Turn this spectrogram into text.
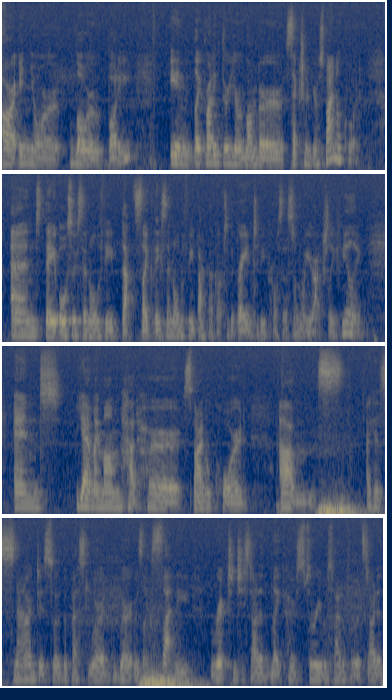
are in your lower body in like running through your lumbar section of your spinal cord. And they also send all the feed that's like they send all the feedback back up to the brain to be processed on what you're actually feeling. And yeah my mom had her spinal cord um i guess snagged is sort of the best word where it was like slightly ripped and she started like her cerebral spinal fluid started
